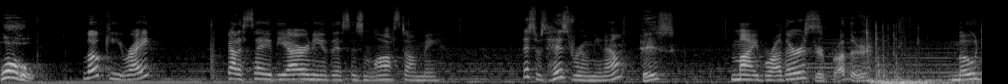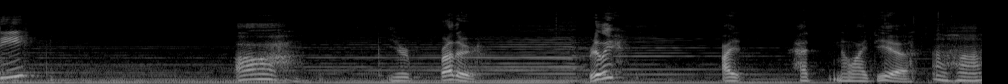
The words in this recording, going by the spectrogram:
Whoa! Loki, right? Gotta say, the irony of this isn't lost on me. This was his room, you know? His? My brother's. Your brother? Modi? Ah, your brother. Really? I had no idea. Uh-huh.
